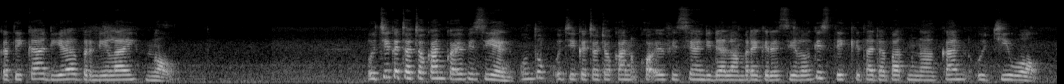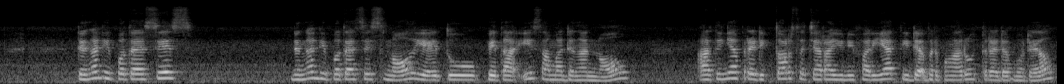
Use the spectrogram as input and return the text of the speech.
ketika dia bernilai 0. Uji kecocokan koefisien. Untuk uji kecocokan koefisien di dalam regresi logistik, kita dapat menggunakan uji Wall. Dengan hipotesis dengan hipotesis 0 yaitu beta i sama dengan 0, artinya prediktor secara univariat tidak berpengaruh terhadap model,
